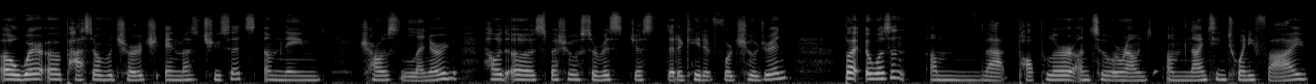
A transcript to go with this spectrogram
uh, where a pastor of a church in Massachusetts um, named Charles Leonard held a special service just dedicated for children. But it wasn't um, that popular until around um, 1925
